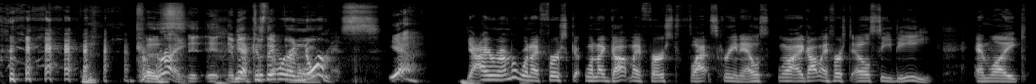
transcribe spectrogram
right. It, it, I mean, yeah, because they were the whole- enormous. Yeah, Yeah, I remember when I first got, when I got my first flat screen L when I got my first LCD and like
